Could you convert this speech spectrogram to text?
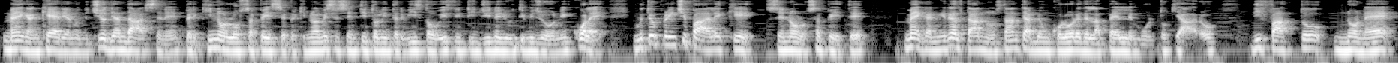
Meghan che Harry hanno deciso di andarsene, per chi non lo sapesse, per chi non avesse sentito l'intervista o visto i TG negli ultimi giorni, qual è? Il motivo principale è che, se non lo sapete, Meghan in realtà, nonostante abbia un colore della pelle molto chiaro, di fatto non è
